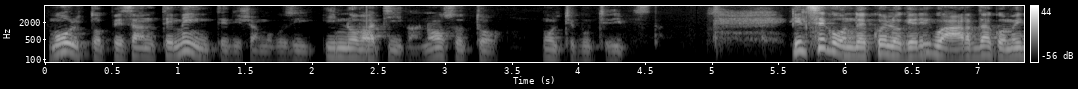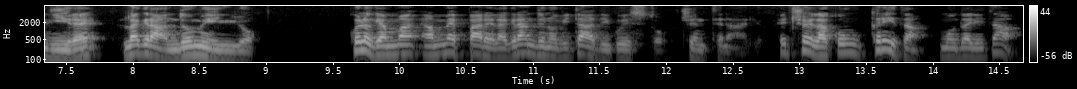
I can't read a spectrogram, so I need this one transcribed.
molto pesantemente, diciamo così, innovativa, no? sotto molti punti di vista. Il secondo è quello che riguarda, come dire, la grande, o meglio, quello che a me, a me pare la grande novità di questo centenario, e cioè la concreta modalità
